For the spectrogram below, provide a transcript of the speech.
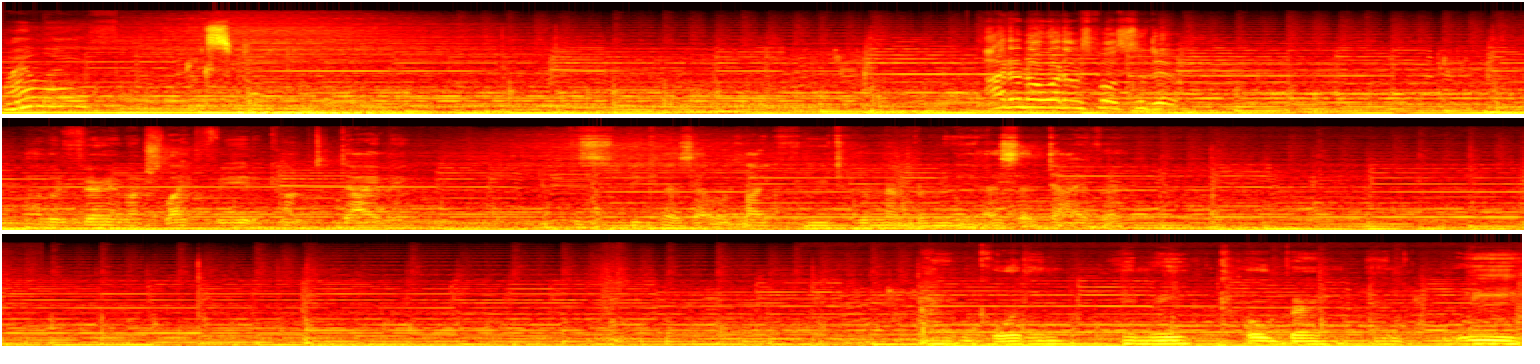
My life. Explain. I don't know what I'm supposed to do. I would very much like for you to come to diving. This is because I would like for you to remember me as a diver. I am Gordon Henry Coburn, and we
